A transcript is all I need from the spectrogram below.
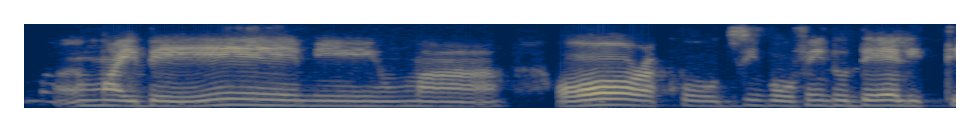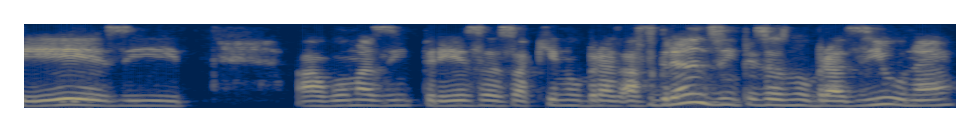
uma IBM, uma Oracle desenvolvendo DLTs e algumas empresas aqui no Brasil, as grandes empresas no Brasil, né,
